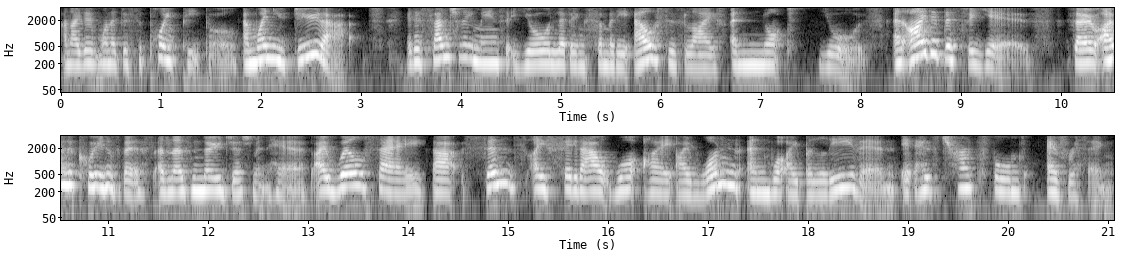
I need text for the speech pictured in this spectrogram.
and I didn't want to disappoint people. And when you do that, it essentially means that you're living somebody else's life and not yours. And I did this for years. So I'm the queen of this, and there's no judgment here. I will say that since I figured out what I, I want and what I believe in, it has transformed everything.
